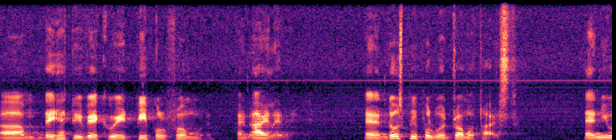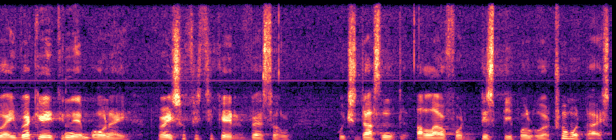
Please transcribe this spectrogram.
um, they had to evacuate people from an island. And those people were traumatized. And you are evacuating them on a very sophisticated vessel which doesn't allow for these people who are traumatized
